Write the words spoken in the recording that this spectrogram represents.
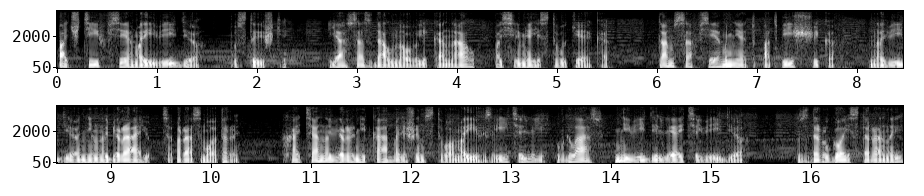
почти все мои видео – пустышки. Я создал новый канал по семейству Кека. Там совсем нет подписчиков, на видео не набираются просмотры. Хотя наверняка большинство моих зрителей в глаз не видели эти видео. С другой стороны,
